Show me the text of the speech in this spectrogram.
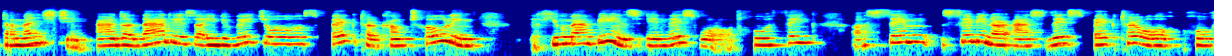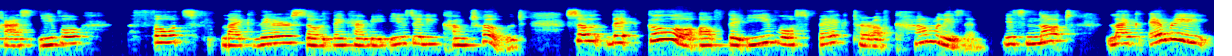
dimension. And that is an individual specter controlling human beings in this world who think uh, same similar as this specter or who has evil thoughts like theirs so they can be easily controlled. So the goal of the evil specter of communism is not like every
